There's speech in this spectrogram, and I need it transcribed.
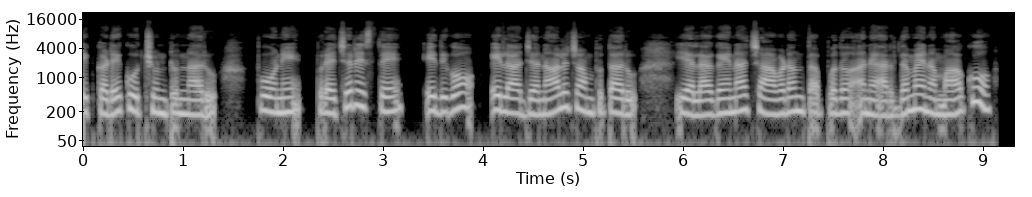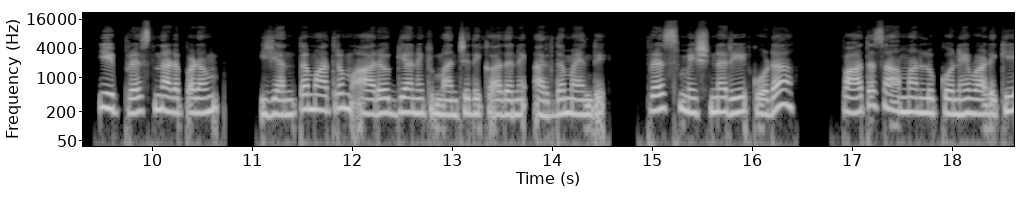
ఇక్కడే కూర్చుంటున్నారు. పోనీ ప్రచురిస్తే ఇదిగో ఇలా జనాలు చంపుతారు. ఎలాగైనా చావడం తప్పదు అని అర్థమైన మాకు ఈ ప్రెస్ నడపడం ఎంత మాత్రం ఆరోగ్యానికి మంచిది కాదని అర్థమైంది. ప్రెస్ మిషనరీ కూడా పాత సామాన్లు కొనేవాడికి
